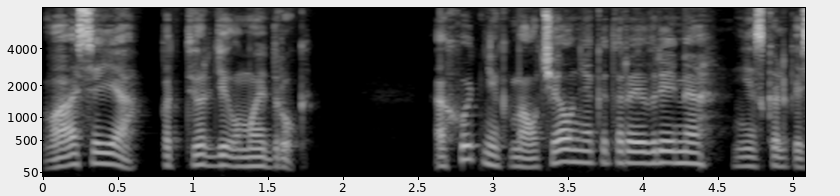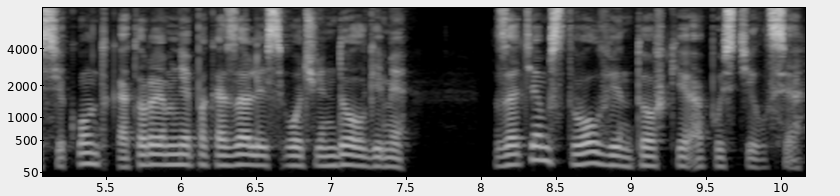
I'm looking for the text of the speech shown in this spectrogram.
«Вася я», – подтвердил мой друг. Охотник молчал некоторое время, несколько секунд, которые мне показались очень долгими. Затем ствол винтовки опустился.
